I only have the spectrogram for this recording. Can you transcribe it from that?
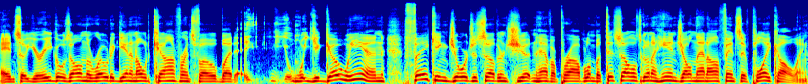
And so your Eagles on the road again, an old conference foe. But you go in thinking Georgia Southern shouldn't have a problem, but this all is going to hinge on that offensive play calling.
